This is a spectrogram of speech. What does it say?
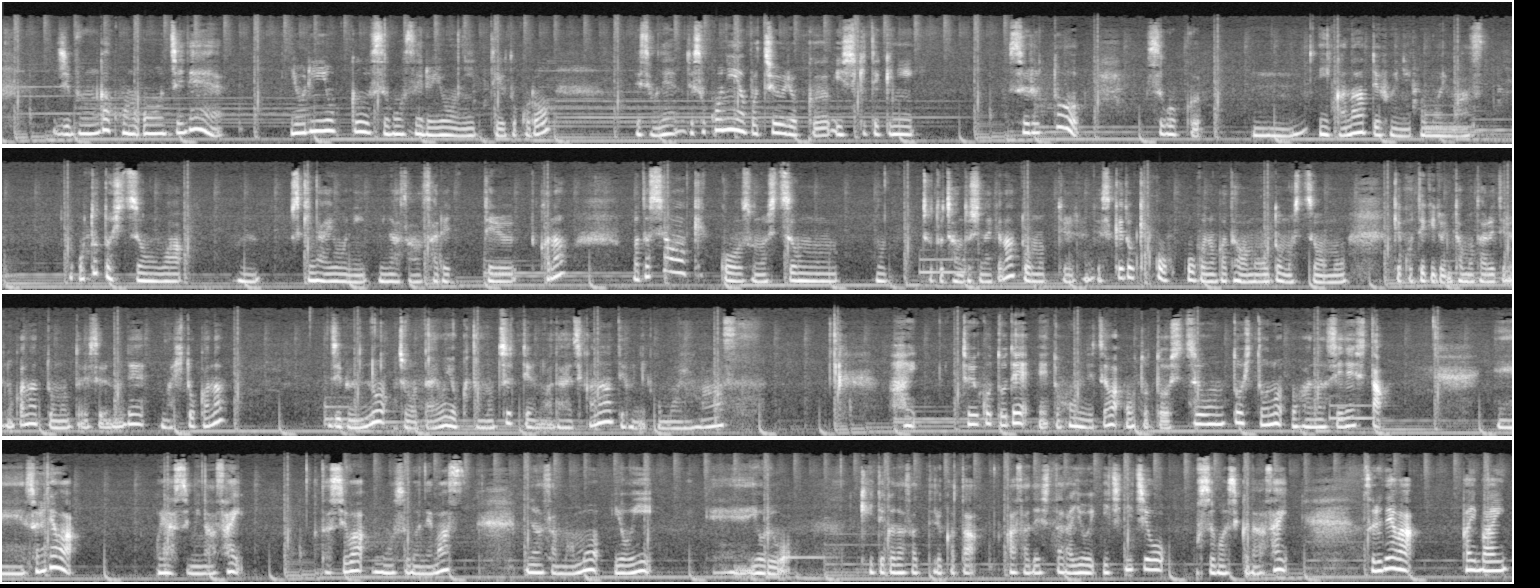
自分がこのお家でよりよく過ごせるようにっていうところですよね。でそこにやっぱ注力意識的にするとすごくうん、いいかなっていうふうに思います。音と室温は、うん、好きなように皆さんされてるかな？私は結構その室温もちょっとちゃんとしなきゃなと思ってるんですけど結構多くの方はもう音も室温も結構適度に保たれてるのかなと思ったりするので、まあ、人かな自分の状態をよく保つっていうのは大事かなっていうふうに思います。はい。ということで、えー、と本日は音と室温と人のお話でした。えー、それではおやすみなさい。私はもうすぐ寝ます。皆様も良い、えー、夜を聞いてくださってる方朝でしたら良い一日をお過ごしください。それではバイバイ。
